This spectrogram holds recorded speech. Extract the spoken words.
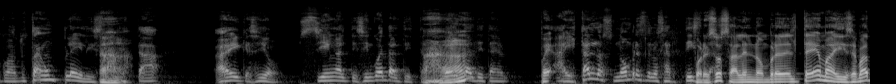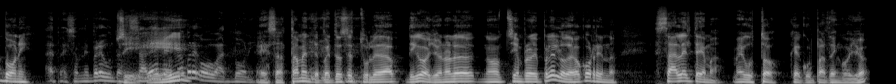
cuando tú estás en un playlist, Ajá. está ahí, qué sé yo, 100 artistas, 50 artistas, Ajá. 20 artistas. Pues ahí están los nombres de los artistas. Por eso sale el nombre del tema y dice Bad Bunny. Ah, pues esa es mi pregunta. Sí. Sale el nombre como Bad Bunny. Exactamente. Pues entonces tú le das, digo, yo no, le, no siempre doy play, lo dejo corriendo. Sale el tema, me gustó. ¿Qué culpa tengo yo?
